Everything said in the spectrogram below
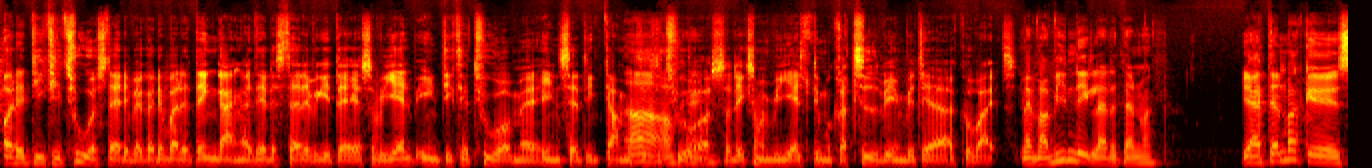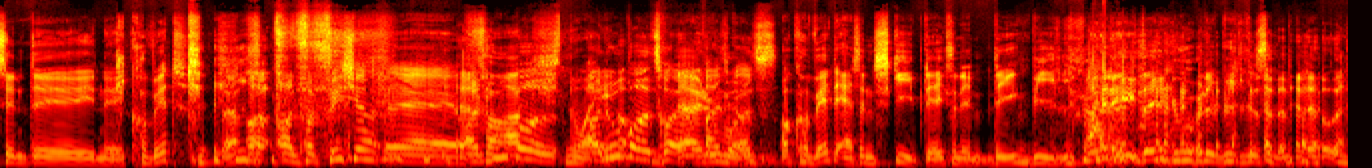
og det er diktatur stadigvæk, og det var det dengang, og det er det stadigvæk i dag. Så vi hjalp en diktatur med at indsætte en gammel Ah, diktatur okay. også. Så det er ikke som, at vi hjalp demokratiet ved at invitere Kuwait. Men var vi en del af det, Danmark? Ja, Danmark øh, sendte øh, en øh, Corvette. Ja, og Alfred Fischer. Øh, og en ubåd. Og en ubåd, tror jeg Ja, en faktisk også. Og Corvette er sådan en skib, det er ikke sådan en, det er ikke en bil. Nej, det er ikke, det er ikke en ubåd, det er en bil, sender den her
